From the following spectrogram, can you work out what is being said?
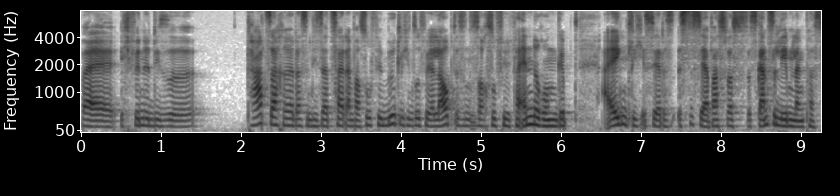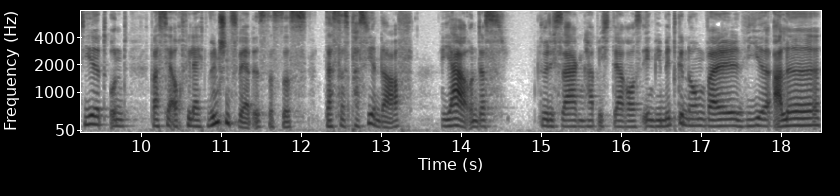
weil ich finde, diese Tatsache, dass in dieser Zeit einfach so viel möglich und so viel erlaubt ist und es auch so viel Veränderungen gibt, eigentlich ist ja das, ist es ja was, was das ganze Leben lang passiert und was ja auch vielleicht wünschenswert ist, dass das, dass das passieren darf. Ja, und das würde ich sagen, habe ich daraus irgendwie mitgenommen, weil wir alle,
